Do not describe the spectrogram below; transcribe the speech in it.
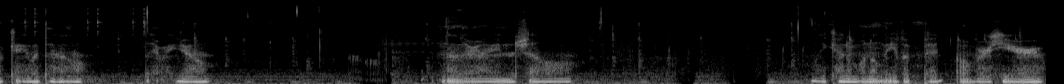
Okay, what the hell? There we go. Another iron shovel. I kind of want to leave a bit over here.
